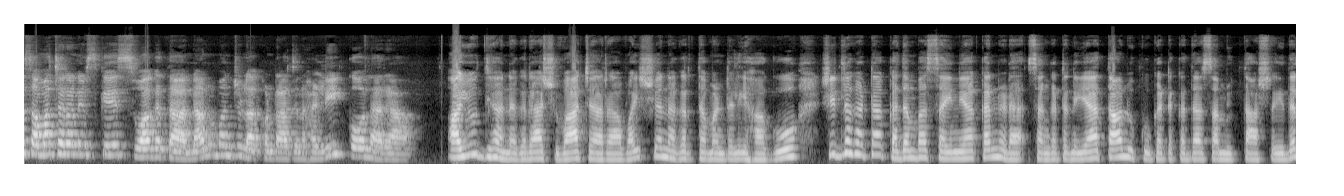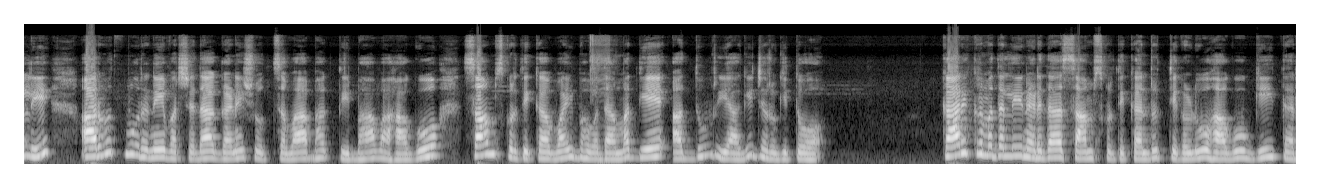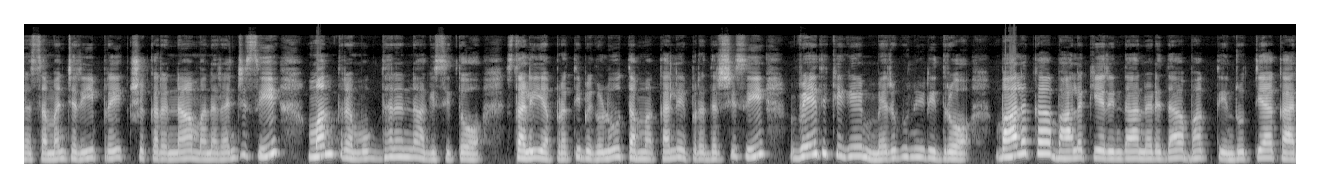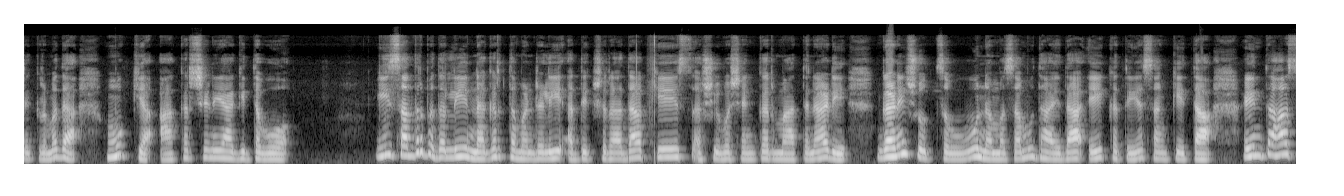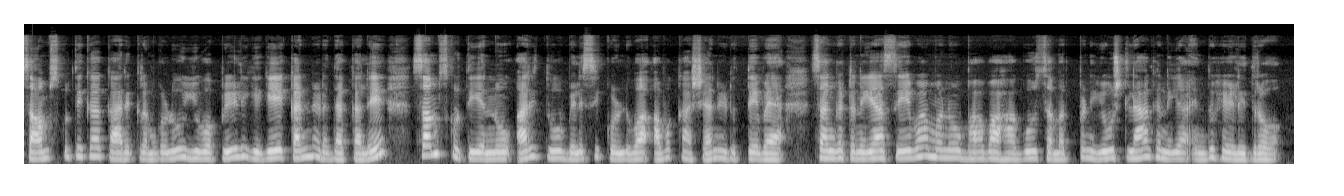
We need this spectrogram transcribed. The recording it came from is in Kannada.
ಸಮಾಚಾರ ನ್ಯೂಸ್ಗೆ ಸ್ವಾಗತ. ನಾನು ಮಂಜುಳಾ ಕೊಂಡರಾಜನಹಳ್ಳಿ ಕೋಲಾರ. ಅಯೋಧ್ಯ ನಗರ ಶಿವಾಚಾರ ವೈಶ್ಯ ನಗರ್ತ ಮಂಡಳಿ ಹಾಗೂ ಶಿಡ್ಲಘಟ್ಟ ಕದಂಬ ಸೈನ್ಯ ಕನ್ನಡ ಸಂಘಟನೆಯ ತಾಲೂಕು ಘಟಕದ ಸಂಯುಕ್ತಾಶ್ರಯದಲ್ಲಿ ಅರವತ್ಮೂರನೇ ವರ್ಷದ ಗಣೇಶೋತ್ಸವ ಭಕ್ತಿ ಭಾವ ಹಾಗೂ ಸಾಂಸ್ಕೃತಿಕ ವೈಭವದ ಮಧ್ಯೆ ಅದ್ದೂರಿಯಾಗಿ ಜರುಗಿತು. ಕಾರ್ಯಕ್ರಮದಲ್ಲಿ ನಡೆದ ಸಾಂಸ್ಕೃತಿಕ ನೃತ್ಯಗಳು ಹಾಗೂ ಗೀತ ರಸಮಂಜರಿ ಪ್ರೇಕ್ಷಕರನ್ನ ಮನರಂಜಿಸಿ ಮಂತ್ರಮುಗ್ಧರನ್ನಾಗಿಸಿತು. ಸ್ಥಳೀಯ ಪ್ರತಿಭೆಗಳು ತಮ್ಮ ಕಲೆ ಪ್ರದರ್ಶಿಸಿ ವೇದಿಕೆಗೆ ಮೆರುಗು ನೀಡಿದ್ರು. ಬಾಲಕ, ಬಾಲಕಿಯರಿಂದ ನಡೆದ ಭಕ್ತಿ ನೃತ್ಯ ಕಾರ್ಯಕ್ರಮದ ಮುಖ್ಯ ಆಕರ್ಷಣೆಯಾಗಿದ್ದವು. ಈ ಸಂದರ್ಭದಲ್ಲಿ ನಗರ್ತ ಮಂಡಳಿ ಅಧ್ಯಕ್ಷರಾದ ಕೆಎಸ್ ಶಿವಶಂಕರ್ ಮಾತನಾಡಿ, ಗಣೇಶೋತ್ಸವವು ನಮ್ಮ ಸಮುದಾಯದ ಏಕತೆಯ ಸಂಕೇತ. ಇಂತಹ ಸಾಂಸ್ಕೃತಿಕ ಕಾರ್ಯಕ್ರಮಗಳು ಯುವ ಪೀಳಿಗೆಗೆ ಕನ್ನಡದ ಕಲೆ, ಸಂಸ್ಕೃತಿಯನ್ನು ಅರಿತು ಬೆಳೆಸಿಕೊಳ್ಳುವ ಅವಕಾಶ ನೀಡುತ್ತೇವೆ. ಸಂಘಟನೆಯ ಸೇವಾ ಮನೋಭಾವ ಹಾಗೂ ಸಮರ್ಪಣೆಯು ಶ್ಲಾಘನೀಯ ಎಂದು ಹೇಳಿದರು.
